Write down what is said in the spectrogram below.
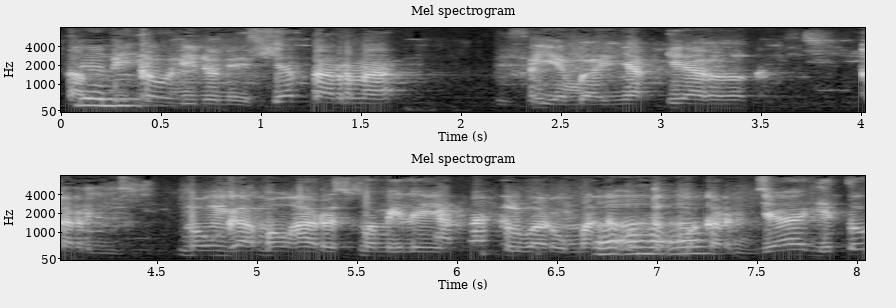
Tapi Dan- kalau di Indonesia karena ya banyak yang kerja mau nggak mau harus memilih keluar rumah Oh, oh, untuk oh. bekerja gitu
